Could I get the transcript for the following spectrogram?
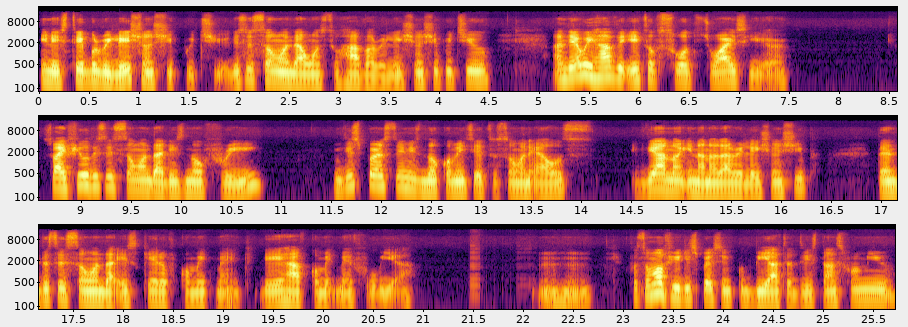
in a stable relationship with you. This is someone that wants to have a relationship with you. And there we have the Eight of Swords twice here. So I feel this is someone that is not free. If This person is not committed to someone else if they are not in another relationship then this is someone that is scared of commitment they have commitment phobia mm -hmm. for some of you this person could be at a distance from you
